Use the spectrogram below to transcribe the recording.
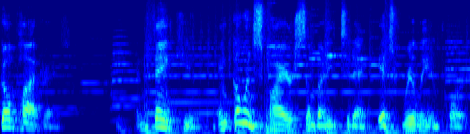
Go Padres. And thank you. And go inspire somebody today. It's really important.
